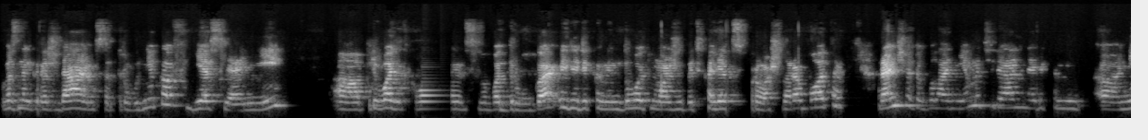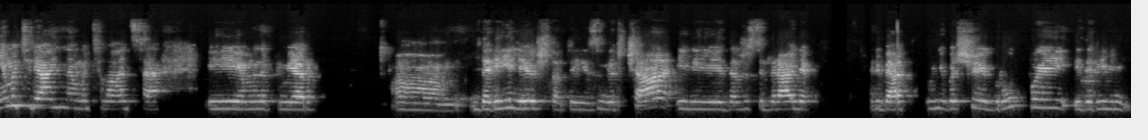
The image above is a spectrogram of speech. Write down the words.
вознаграждаем сотрудников, если они приводит к своего друга или рекомендует, может быть, коллег с прошлой работы. Раньше это была нематериальная, рекомен... А, нематериальная мотивация, и мы, например, а, дарили что-то из мерча или даже собирали ребят в небольшие группы и дарили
